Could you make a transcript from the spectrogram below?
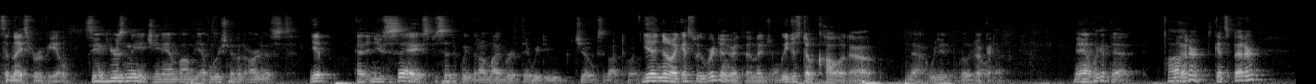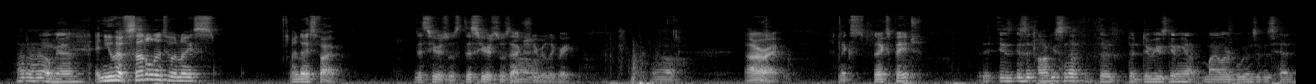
It's a nice reveal. See, and here's me, Gene Ambaum, the evolution of an artist. Yep. And, and you say specifically that on my birthday we do jokes about toilets. Yeah, no, I guess we were doing it then. I, Yeah. We just don't call it out. No, we didn't really Okay. Man, look at that. Huh? Better. It gets better. I don't know, man. And you have settled into a nice, a nice vibe. This year's was this year's was actually Oh. really great. Oh. All right, next next page. Is, is it obvious enough that, the, that Dewey is giving out mylar balloons of his head?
